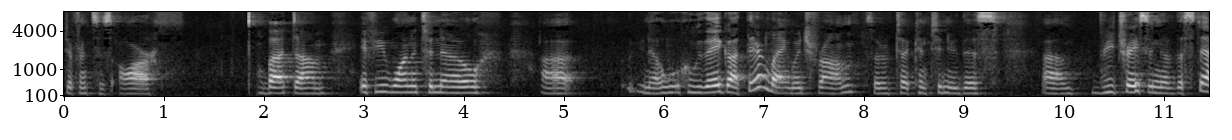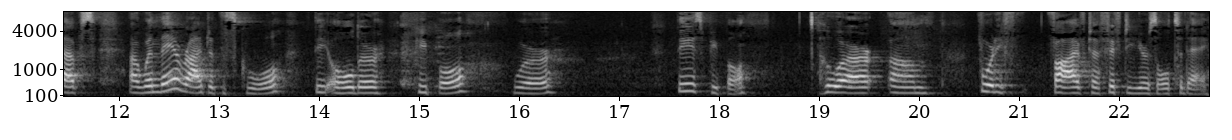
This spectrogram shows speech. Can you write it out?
differences are. But um, if you wanted to know, uh, you know, who they got their language from, sort of to continue this um, retracing of the steps, uh, when they arrived at the school, the older people were these people who are um, 45 to 50 years old today.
